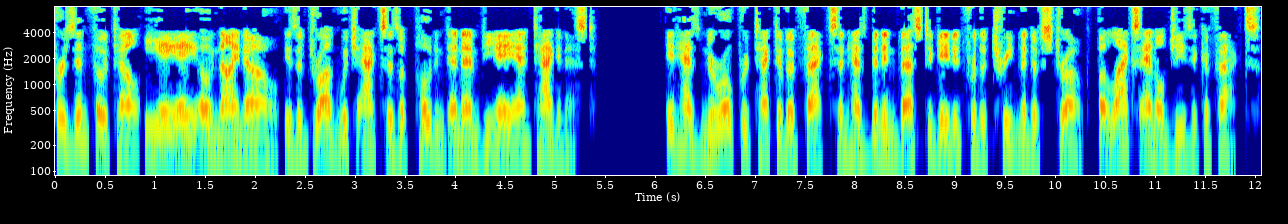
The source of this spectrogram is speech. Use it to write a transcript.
Perzinfotel EAA090 is a drug which acts as a potent NMDA antagonist. It has neuroprotective effects and has been investigated for the treatment of stroke, but lacks analgesic effects.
